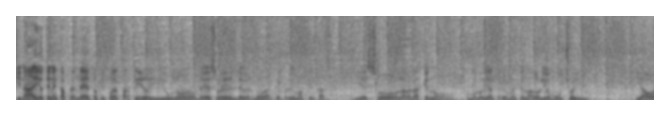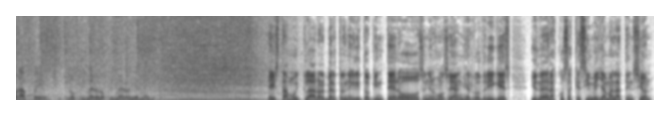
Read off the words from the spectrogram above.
Y nada, ellos tienen que aprender estos tipos de partidos y uno de esos es el de Bermuda, que perdimos aquí en casa. Y eso la verdad que no, como lo dije anteriormente, nos ha dolido mucho y, y ahora pues lo primero es lo primero y es México. Está muy claro Alberto el Negrito Quintero, señor José Ángel Rodríguez, y una de las cosas que sí me llama la atención,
